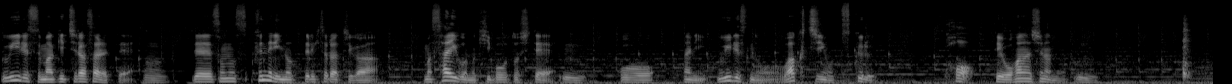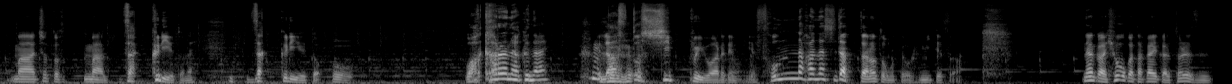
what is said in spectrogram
ウイルス撒き散らされて。うん。でその船に乗ってる人たちが、まあ、最後の希望としてうん。こう何？ウイルスのワクチンを作る。はっていうお話なのよ。うん。まあちょっとまあざっくり言うとね。ざっくり言うと。おう。わからなくない？ラストシップ言われても。いやそんな話だったの？と思って俺見てさ。なんか評価高いからとりあえず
